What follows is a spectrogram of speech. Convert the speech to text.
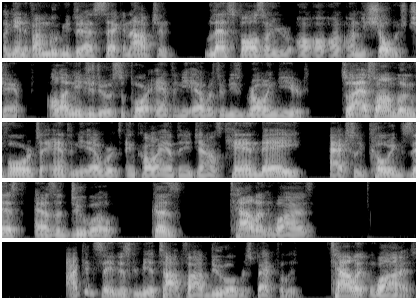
again, if I'm moving you to that second option, less falls on your on, on your shoulders, champ. All I need you to do is support Anthony Edwards through these growing years. So that's why I'm looking forward to Anthony Edwards and Karl-Anthony Towns. Can they actually coexist as a duo? Because talent wise, I can say this could be a top five duo, respectfully, talent wise,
